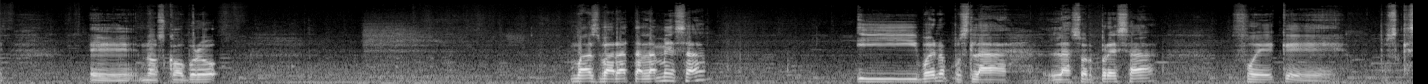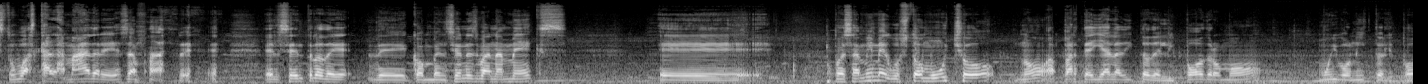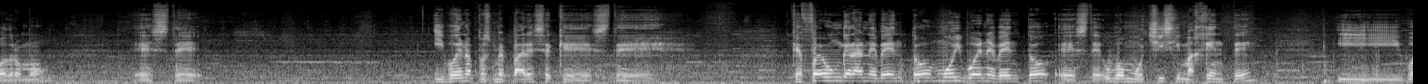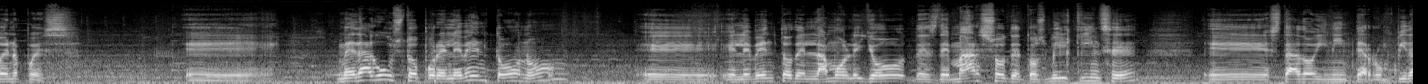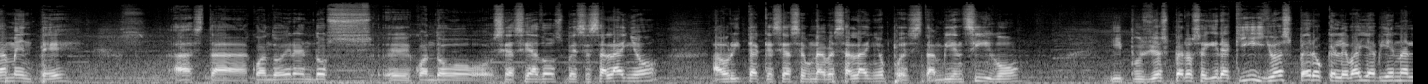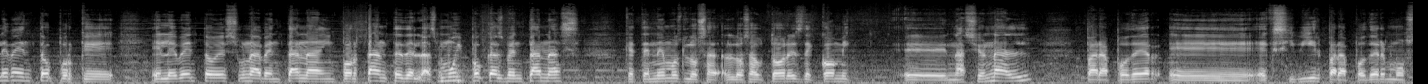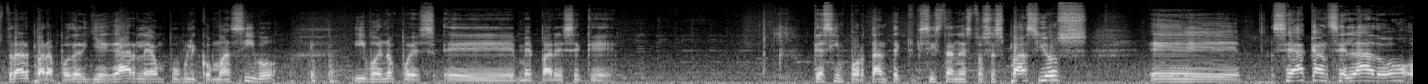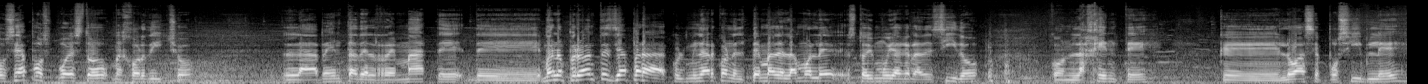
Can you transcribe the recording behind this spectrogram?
eh, nos cobró más barata la mesa. Y bueno, pues la, la sorpresa fue que, pues que estuvo hasta la madre esa madre. El centro de, de convenciones Banamex, eh, pues a mí me gustó mucho, ¿no? Aparte allá al ladito del hipódromo, muy bonito el hipódromo. Este. Y bueno, pues me parece que este. Que fue un gran evento, muy buen evento. Este, hubo muchísima gente. Y bueno, pues eh, me da gusto por el evento, ¿no? Eh, el evento de la mole, yo desde marzo de 2015 he estado ininterrumpidamente hasta cuando era en dos, eh, cuando se hacía dos veces al año. Ahorita que se hace una vez al año, pues también sigo. Y pues yo espero seguir aquí y yo espero que le vaya bien al evento porque el evento es una ventana importante de las muy pocas ventanas que tenemos los, los autores de cómic eh, nacional para poder eh, exhibir, para poder mostrar, para poder llegarle a un público masivo. Y bueno, pues eh, me parece que, que es importante que existan estos espacios. Se ha cancelado o se ha pospuesto, mejor dicho, la venta del remate de... Bueno, pero antes ya para culminar con el tema de la mole, estoy muy agradecido con la gente que lo hace posible,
